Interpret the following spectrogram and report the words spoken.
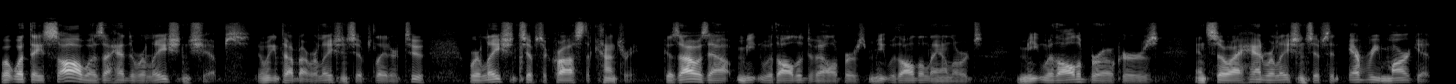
But what they saw was I had the relationships, and we can talk about relationships later too, relationships across the country because I was out meeting with all the developers, meet with all the landlords, meet with all the brokers, and so I had relationships in every market,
